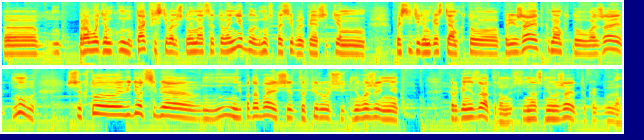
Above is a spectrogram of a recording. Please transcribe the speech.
проводим ну, так фестиваль, что у нас этого не было. Ну, спасибо, конечно, тем посетителям, гостям, кто приезжает к нам, кто уважает. Ну, кто ведет себя ну, неподобающе, это в первую очередь неуважение к, к организаторам. Если нас не уважают, то как бы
